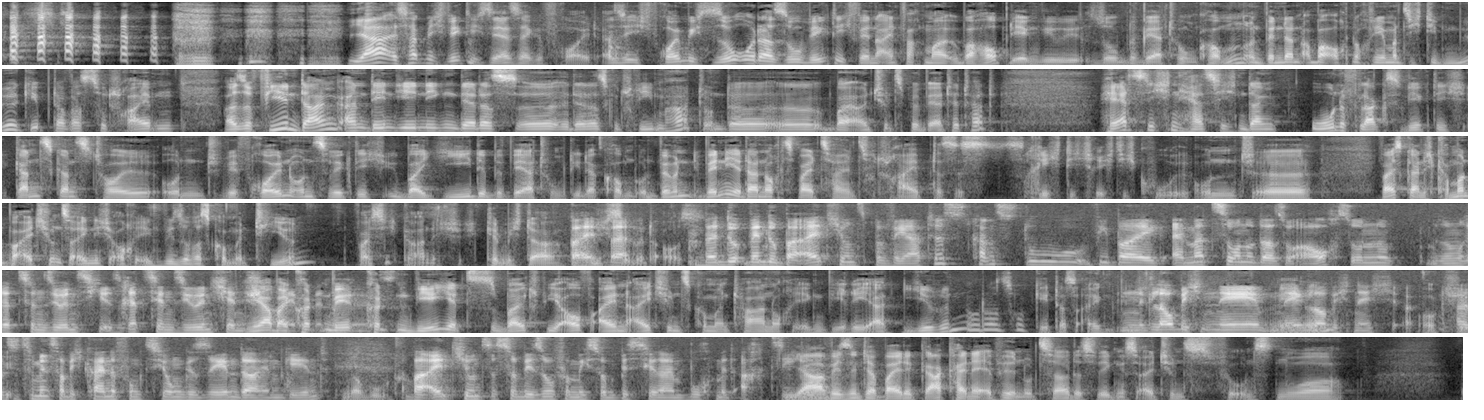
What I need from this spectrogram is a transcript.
ja, es hat mich wirklich sehr, sehr gefreut. Also ich freue mich so oder so wirklich, wenn einfach mal überhaupt irgendwie so Bewertungen kommen und wenn dann aber auch noch jemand sich die Mühe gibt, da was zu schreiben. Also vielen Dank an denjenigen, der das, äh, der das geschrieben hat und äh, bei iTunes bewertet hat. Herzlichen, herzlichen Dank. Ohne Flachs wirklich ganz, ganz toll. Und wir freuen uns wirklich über jede Bewertung, die da kommt. Und wenn, wenn ihr da noch zwei Zeilen zu schreibt, das ist richtig, richtig cool. Und äh, ich weiß gar nicht, kann man bei iTunes eigentlich auch irgendwie sowas kommentieren? Weiß ich gar nicht. Ich kenne mich da bei, nicht bei, so gut aus. Wenn du, wenn du bei iTunes bewertest, kannst du wie bei Amazon oder so auch so, eine, so ein Rezensionchen, Rezensionchen Ja, aber könnten wir, könnten wir jetzt zum Beispiel auf einen iTunes-Kommentar noch irgendwie reagieren oder so? Geht das eigentlich? Glaube ich, nee, nee, Nee, glaube ich nicht. Okay. Also zumindest habe ich keine Funktion gesehen dahingehend. Na gut. Aber iTunes ist sowieso für mich so ein bisschen ein Buch mit acht Siegeln. Ja, wir sind ja beide gar keine Apple-Nutzer, deswegen ist iTunes für uns nur,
